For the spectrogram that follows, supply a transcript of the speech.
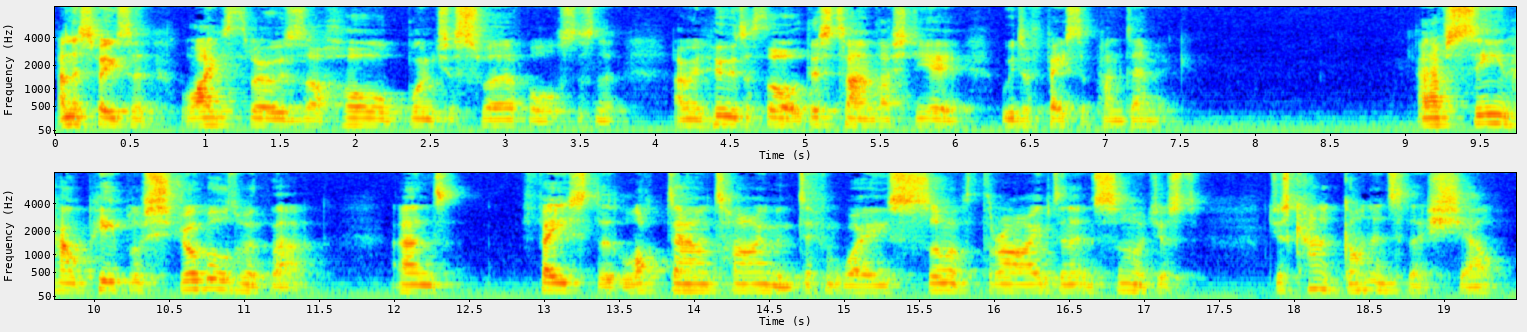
And let's face it, life throws us a whole bunch of swerveballs, doesn't it? I mean, who'd have thought this time last year we'd have faced a pandemic? And I've seen how people have struggled with that and faced the lockdown time in different ways. Some have thrived in it and some have just, just kind of gone into their shell.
